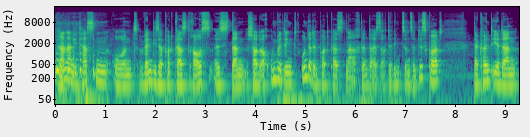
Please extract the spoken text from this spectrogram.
Ran an die Tasten und wenn dieser Podcast raus ist, dann schaut auch unbedingt unter dem Podcast nach, denn da ist auch der Link zu unserem Discord. Da könnt ihr dann,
